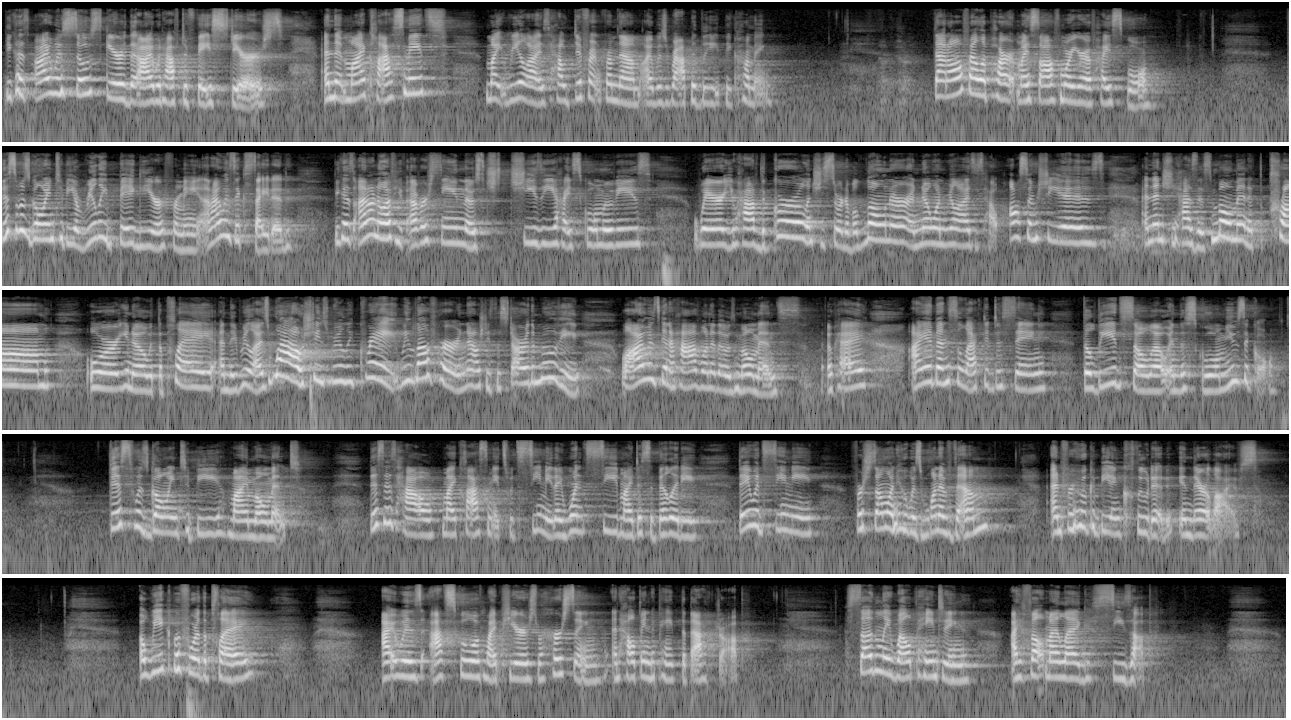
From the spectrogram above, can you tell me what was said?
because I was so scared that I would have to face stares and that my classmates might realize how different from them I was rapidly becoming. That all fell apart my sophomore year of high school. This was going to be a really big year for me, and I was excited because I don't know if you've ever seen those ch- cheesy high school movies where you have the girl and she's sort of a loner and no one realizes how awesome she is. And then she has this moment at the prom or, you know, with the play and they realize, wow, she's really great. We love her. And now she's the star of the movie. Well, I was going to have one of those moments, okay? I had been selected to sing the lead solo in the school musical. This was going to be my moment. This is how my classmates would see me. They wouldn't see my disability, they would see me for someone who was one of them and for who could be included in their lives. A week before the play, I was at school with my peers rehearsing and helping to paint the backdrop. Suddenly, while painting, I felt my leg seize up.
